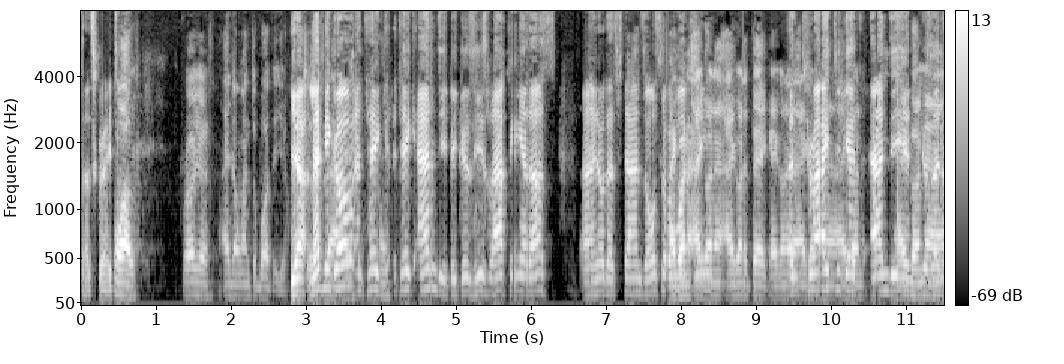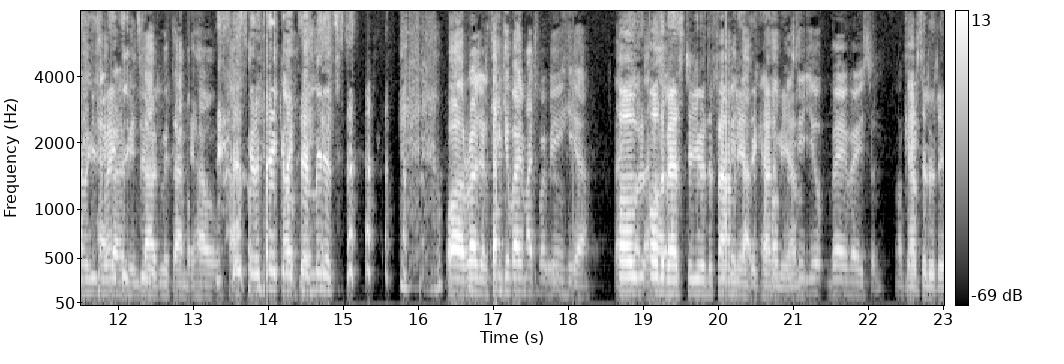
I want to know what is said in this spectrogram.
that's great Well, Roger, I don't want to bother you. yeah Just, let me go uh, and take take andy because he's laughing at us i know that stands also I'm gonna, I'm watching gonna, I'm gonna take, I'm gonna, and I'm try gonna, to get gonna, andy I'm in because i know he's I'm gonna be waiting in too touch with Andy. How, how it's going to take like 10 minutes well, Roger, thank you very much for being here. Thank all, all the best to you the family and the touch. I hope academy to see you very, very soon. Okay. absolutely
